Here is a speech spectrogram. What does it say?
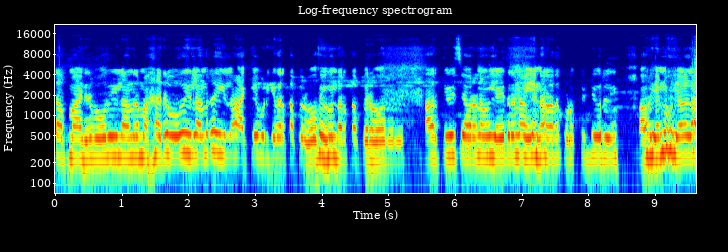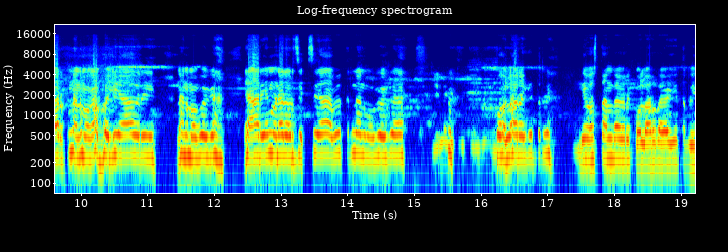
ತಪ್ಪು ಮಾಡಿರ್ಬೋದು, ಇಲ್ಲಾಂದ್ರೆ ಮಾಡಿರ್ಬೋದು, ಇಲ್ಲಾಂದ್ರೆ ಇಲ್ಲ ಹಾಕಿ ಹುಡುಗಿದಾರ ತಪ್ಪಿರ್ಬೋದು ಇವಂದಾರ ತಪ್ಪಿರ್ಬೋದು ರೀ. ಅವ್ರು ತಿಳಿಸಿ ಅವ್ರ ನಮಗೆ ಹೇಳಿದ್ರೆ ನಾವು ಏನಾರ ಅದ ಕೊಡ್ತಿದ್ದೀವಿ ರೀ ಅವ್ರು ಏನು ನನ್ನ ಮಗ ಬಲಿಯಾವ್ರಿ ನನ್ನ ಮಗುಗ ಯಾರು ಏನ್ ಮಾಡ್ಯಾರ ಅವ್ರ ಶಿಕ್ಷೆ ಆಗ್ಬೇಕ್ರಿ ನನ್ ಮಗುಗ ಕೋಲಾರ ಆಗೈತ್ರಿ ದೇವಸ್ಥಾನದಾಗ ರೀ ಕೋಲಾರದಾಗ ಆಗೈತ್ರಿ.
